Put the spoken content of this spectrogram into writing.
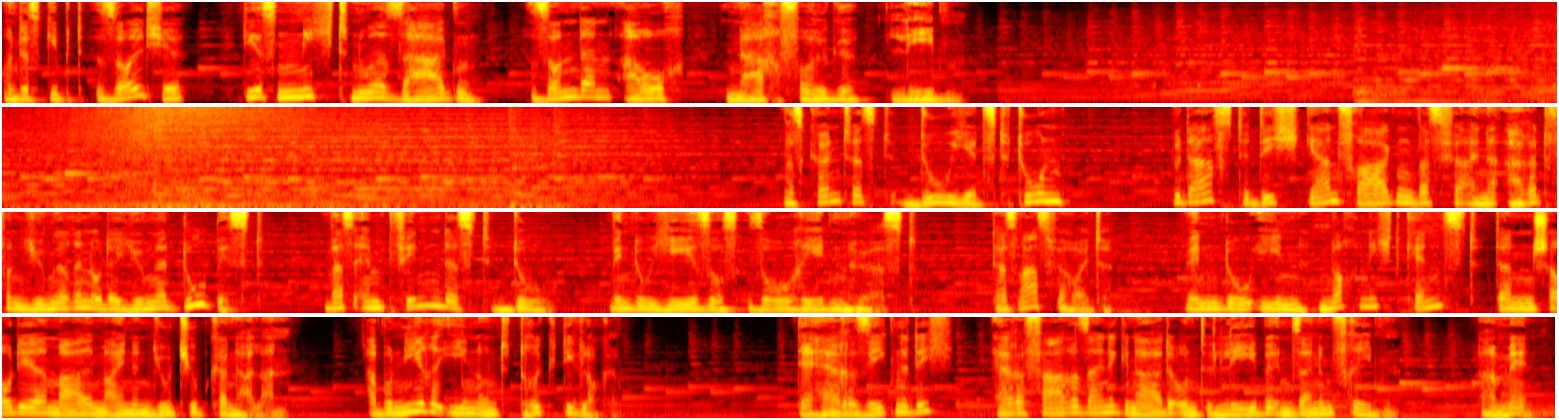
Und es gibt solche, die es nicht nur sagen, sondern auch Nachfolge leben. Was könntest du jetzt tun? Du darfst dich gern fragen, was für eine Art von Jüngerin oder Jünger du bist. Was empfindest du, wenn du Jesus so reden hörst? Das war's für heute. Wenn du ihn noch nicht kennst, dann schau dir mal meinen YouTube-Kanal an. Abonniere ihn und drück die Glocke. Der Herr segne dich, erfahre seine Gnade und lebe in seinem Frieden. Amen.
